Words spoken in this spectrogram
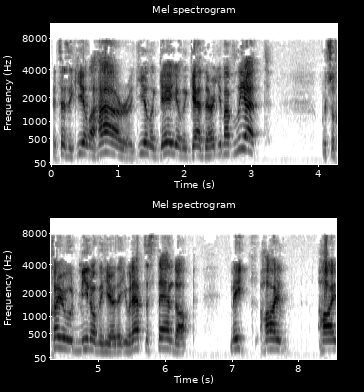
It says a giyal lahar, a giyal gay, a geder, you mavliyat. Which the would mean over here that you would have to stand up, make high, high,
